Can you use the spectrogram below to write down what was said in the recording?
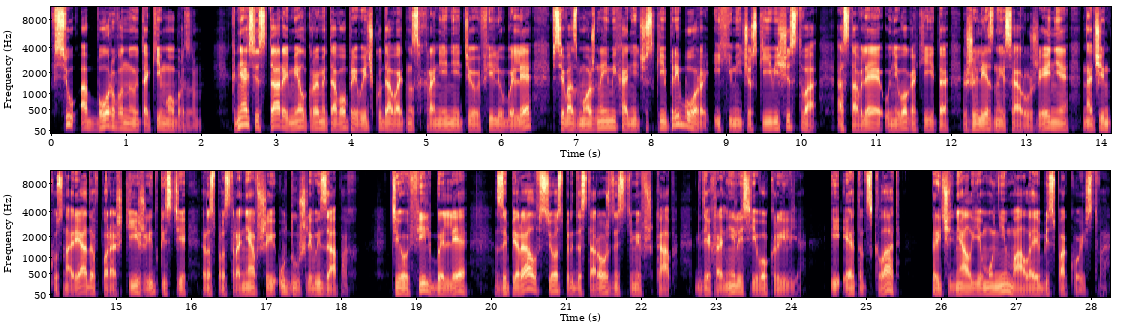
всю оборванную таким образом. Князь Истар имел, кроме того, привычку давать на сохранение Теофилю Беле всевозможные механические приборы и химические вещества, оставляя у него какие-то железные сооружения, начинку снарядов, порошки, жидкости, распространявшие удушливый запах. Теофиль Беле запирал все с предосторожностями в шкаф, где хранились его крылья, и этот склад причинял ему немалое беспокойство.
